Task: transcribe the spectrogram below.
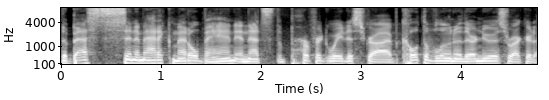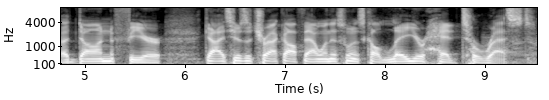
the best cinematic metal band, and that's the perfect way to describe Cult of Luna, their newest record, A Dawn Fear. Guys, here's a track off that one. This one is called Lay Your Head to Rest.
